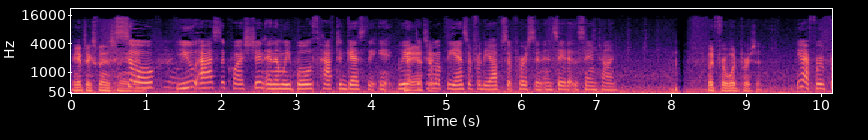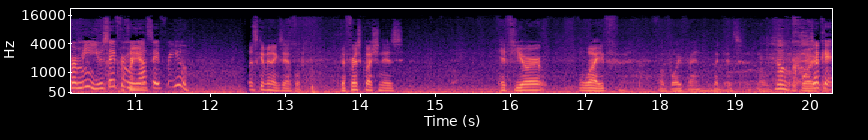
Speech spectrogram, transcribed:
You have to explain this to me. again. so you ask the question, and then we both have to guess the. an- We The have answer. to come up the answer for the opposite person and say it at the same time. but for one person. Yeah, for for me, you say for, For me, you. I'll say for you. Let's give an example. The first question is, if your wife or boyfriend, but it's Oh, boy- okay.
